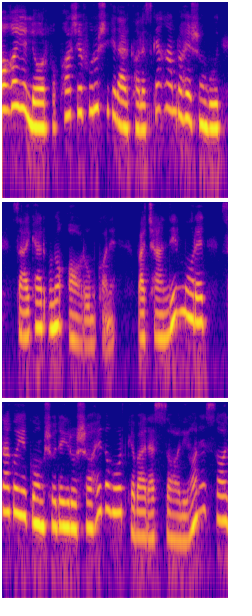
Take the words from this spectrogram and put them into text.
آقای لورف پارچه فروشی که در کالسکه همراهشون بود سعی کرد اونو آروم کنه و چندین مورد سگای گم شده ای رو شاهد آورد که بعد از سالیان سال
